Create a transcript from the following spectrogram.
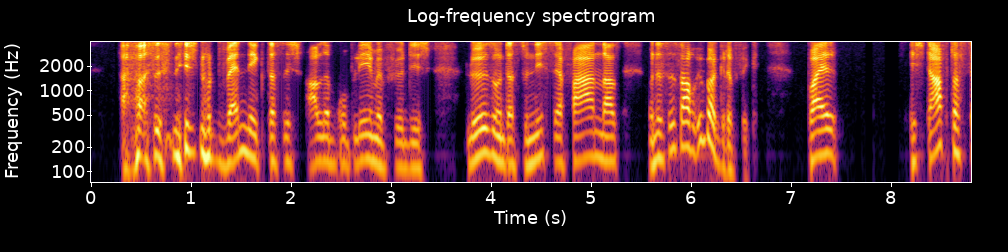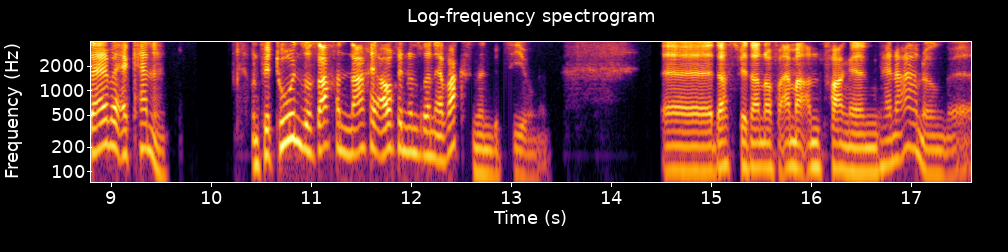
Aber es ist nicht notwendig, dass ich alle Probleme für dich löse und dass du nichts erfahren darfst. Und es ist auch übergriffig, weil ich darf das selber erkennen. Und wir tun so Sachen nachher auch in unseren Erwachsenenbeziehungen. Äh, dass wir dann auf einmal anfangen, keine Ahnung, äh,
